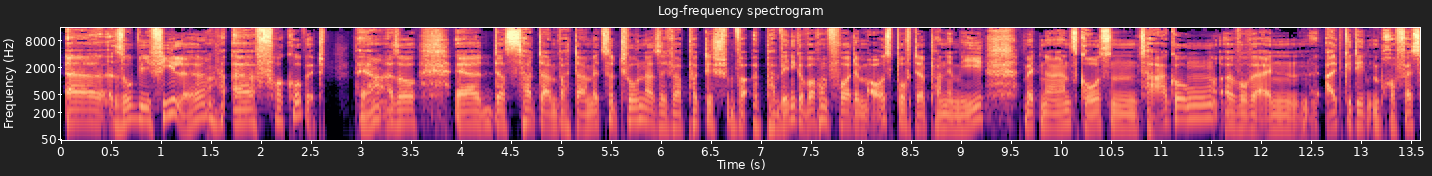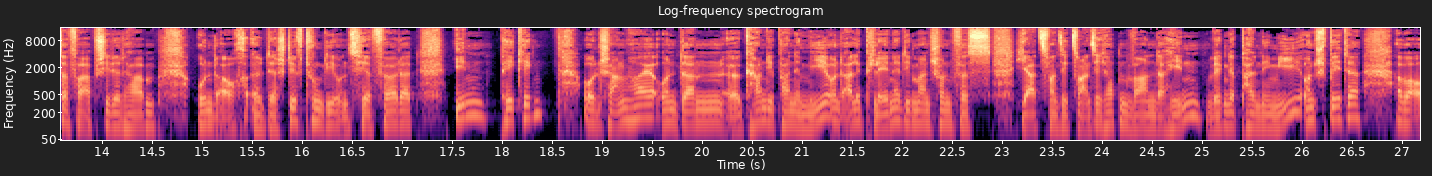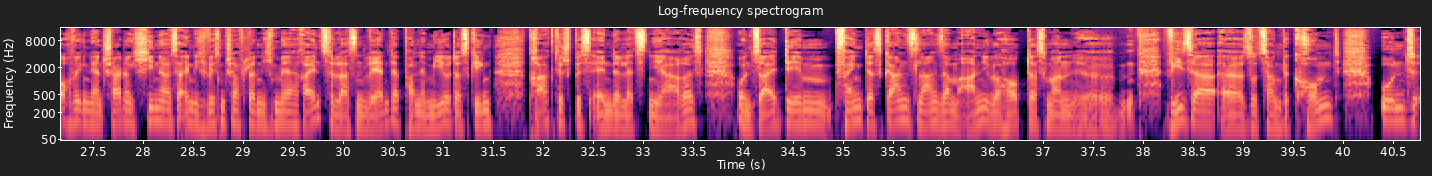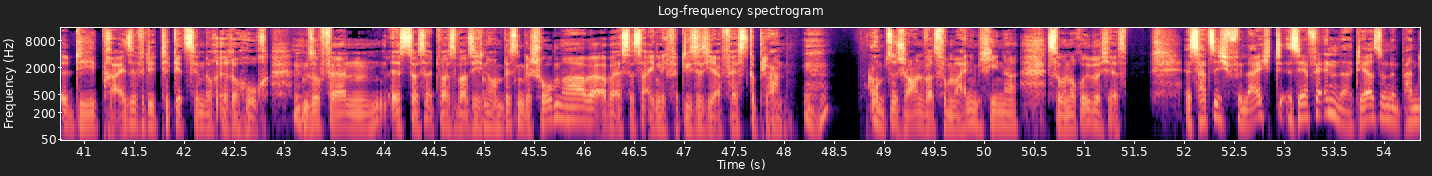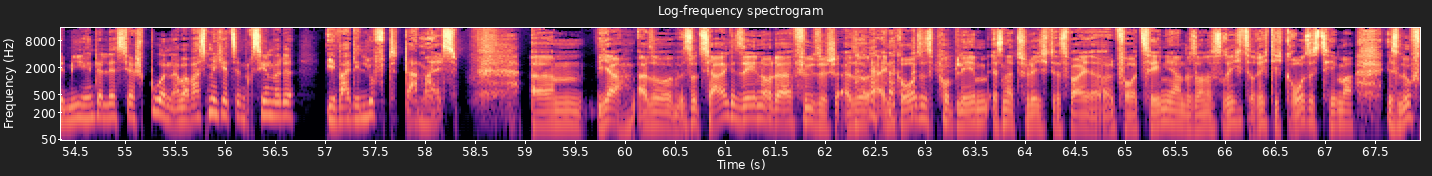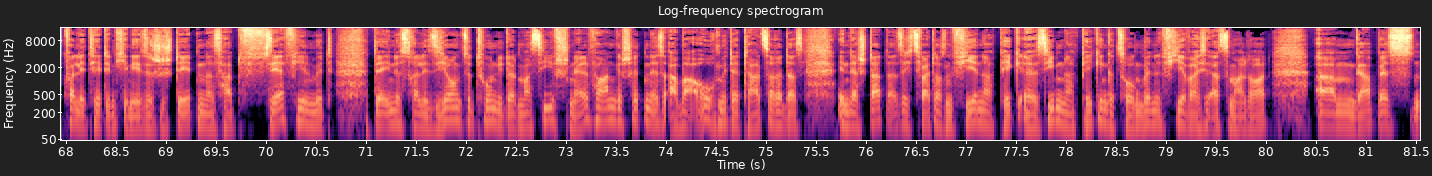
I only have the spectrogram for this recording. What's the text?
Äh, so wie viele äh, vor Covid. Ja, also äh, das hat einfach damit zu tun. Also ich war praktisch ein paar wenige Wochen vor dem Ausbruch der Pandemie mit einer ganz großen Tagung, äh, wo wir einen altgedienten Professor verabschiedet haben und auch äh, der Stiftung, die uns hier fördert, in Peking und Shanghai. Und dann äh, kam die Pandemie und alle Pläne, die man schon fürs Jahr 2020 hatten, waren dahin wegen der Pandemie und später aber auch wegen der Entscheidung Chinas eigentlich Wissenschaftler nicht mehr reinzulassen während der Pandemie. Und das ging praktisch bis Ende letzten Jahres. Und seitdem fängt das ganz langsam an, überhaupt, dass man äh, Visa äh, sozusagen bekommt und die Preise für die Tickets sind noch irre hoch. Mhm. Insofern ist das etwas, was ich noch ein bisschen geschoben habe, aber es ist eigentlich für dieses Jahr fest geplant. Mhm. Um zu schauen, was von meinem China so noch übrig ist. Es hat sich vielleicht sehr verändert, ja, so eine Pandemie hinterlässt ja Spuren. Aber was mich jetzt interessieren würde, wie war die Luft damals? Ähm, ja, also sozial gesehen oder physisch. Also ein großes Problem ist natürlich, das war ja vor zehn Jahren besonders richtig, richtig großes Thema, ist Luftqualität in chinesischen Städten. Das hat sehr viel mit der Industrialisierung zu tun, die dort massiv schnell vorangeschritten ist, aber auch mit der Tatsache, dass in der Stadt, als ich 2004 nach Pek äh, sieben nach Peking gezogen bin, vier war ich das erste Mal dort, ähm, gab es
